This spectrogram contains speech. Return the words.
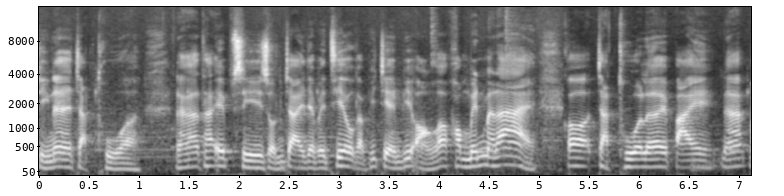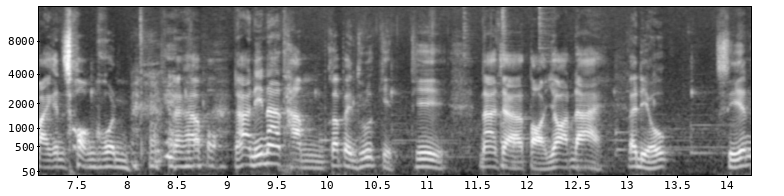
ริงๆ น่าจะจัดทัวร์นะครับถ้า FC สนใจจะไปเที่ยวกับพี่เจมส์พี่อ๋องก็คอมเมนต์มาได้ ก็จัดทัวร์เลยไปนะไปกัน 2 คนนะครับครับผมนะอันนี้น่าทำก็เป็นธุรกิจที่น่าจะต่อยอดได้ แล้วเดี๋ยว ซีซั่น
